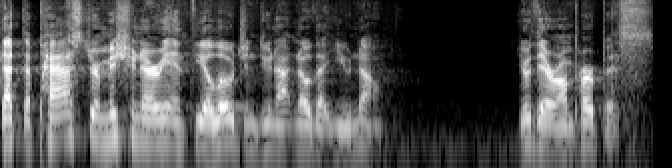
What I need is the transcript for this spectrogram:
that the pastor, missionary, and theologian do not know that you know. You're there on purpose.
